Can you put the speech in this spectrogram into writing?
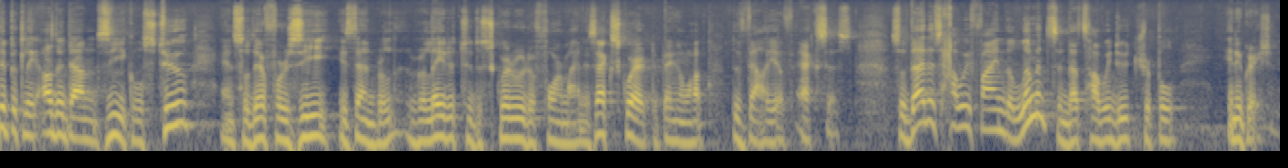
typically other than z equals 2, and so therefore z is then re related to the square root of 4 minus x squared, depending on what the value of x is. So that is how we find the limits, and that's how we do triple integration.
